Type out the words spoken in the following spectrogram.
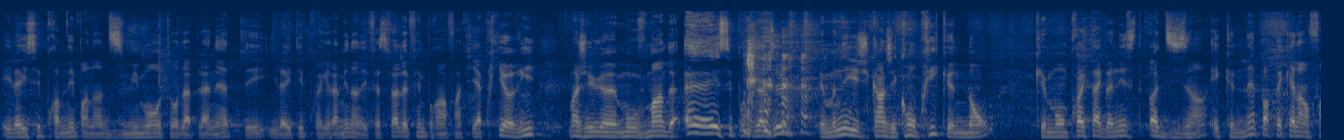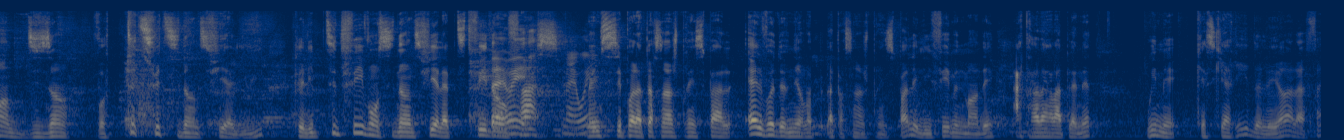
Et là, il s'est promené pendant 18 mois autour de la planète et il a été programmé dans des festivals de films pour enfants qui, a priori, moi, j'ai eu un mouvement de Hey, c'est pour les adultes. Et à un moment donné, quand j'ai compris que non, que mon protagoniste a 10 ans et que n'importe quel enfant de 10 ans va tout de suite s'identifier à lui, que les petites filles vont s'identifier à la petite fille Ben d'en oui. face, Ben oui. même si c'est pas la personnage principal, elle va devenir la, la personnage principale. Et les filles me demandaient à travers la planète, oui, mais qu'est-ce qui arrive de Léa à la fin?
